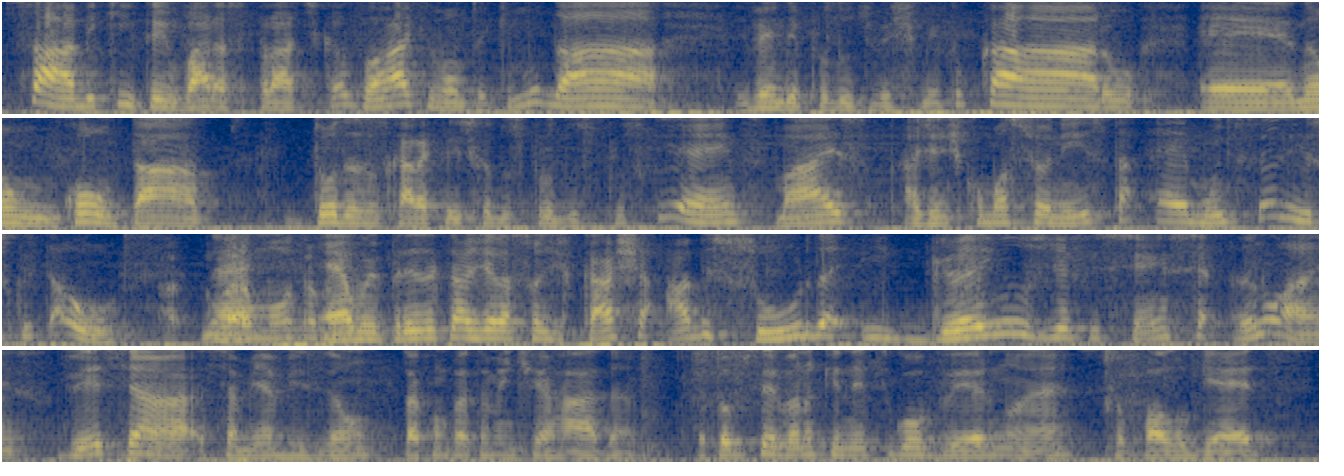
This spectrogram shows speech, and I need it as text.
sabe que tem várias práticas lá que vão ter que mudar, vender produto de investimento caro, é, não contar todas as características dos produtos para os clientes, mas a gente como acionista é muito feliz com o Itaú. né? Agora, uma outra coisa É uma empresa que tem uma geração de caixa absurda e ganhos de eficiência anuais. Vê se a, se a minha visão está completamente errada. Eu estou observando que nesse governo, né, seu Paulo Guedes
